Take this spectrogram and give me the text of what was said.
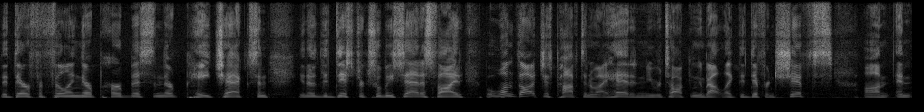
that they're fulfilling their purpose and their paychecks, and you know the districts will be satisfied. But one thought just popped into my head, and you were talking about like the different shifts, um, and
